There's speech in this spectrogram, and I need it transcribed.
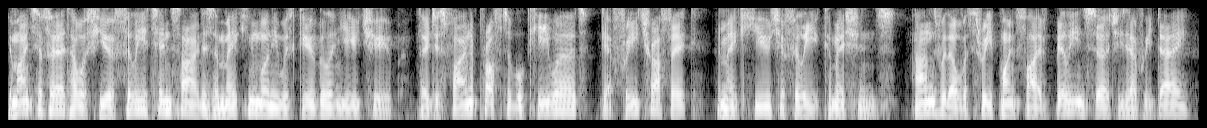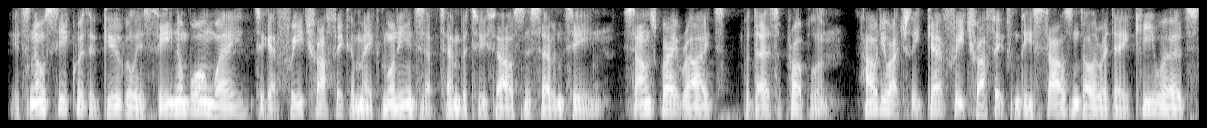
You might have heard how a few affiliate insiders are making money with Google and YouTube. They just find a profitable keyword, get free traffic, and make huge affiliate commissions. And with over 3.5 billion searches every day, it's no secret that Google is the number one way to get free traffic and make money in September 2017. Sounds great, right? But there's a problem. How do you actually get free traffic from these $1,000 a day keywords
